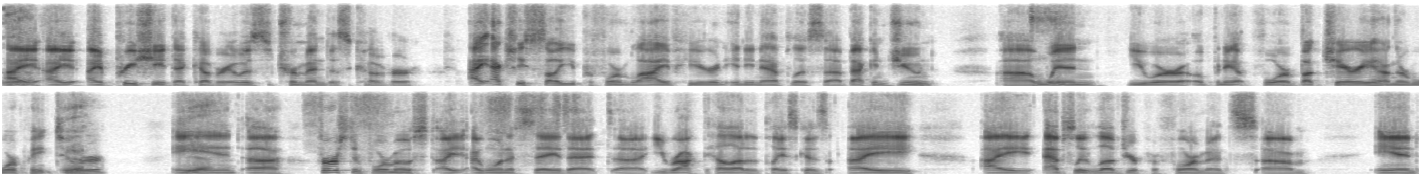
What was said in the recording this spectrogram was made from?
I, I, I appreciate that cover. It was a tremendous cover. I actually saw you perform live here in Indianapolis uh, back in June uh, Mhm. when you were opening up for Buckcherry on their Warpaint Yeah. tour. Yeah. And uh, first and foremost, I, I want to say that uh, you rocked the hell out of the place because I I absolutely loved your performance. Um, and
